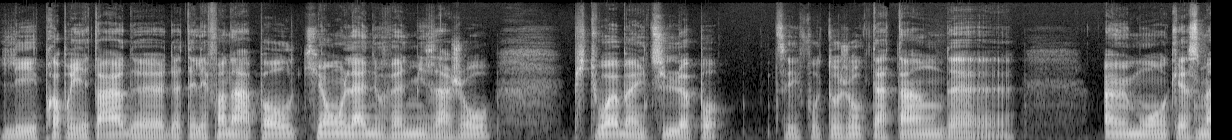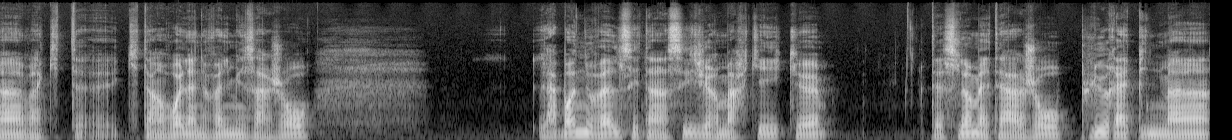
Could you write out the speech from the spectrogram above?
les propriétaires de, de téléphones Apple qui ont la nouvelle mise à jour, puis toi, ben tu l'as pas. Il faut toujours que tu attendes euh, un mois quasiment avant qu'ils t'envoient la nouvelle mise à jour. La bonne nouvelle ces temps-ci, j'ai remarqué que Tesla mettait à jour plus rapidement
